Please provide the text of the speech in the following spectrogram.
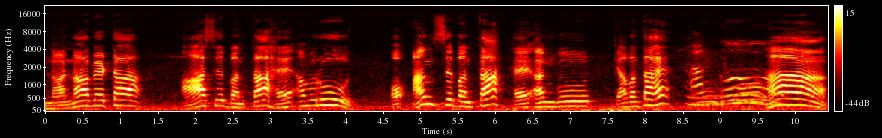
नाना बेटा आ से बनता है अमरूद और अंग से बनता है अंगूर। क्या बनता है? अंगूर। हाँ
